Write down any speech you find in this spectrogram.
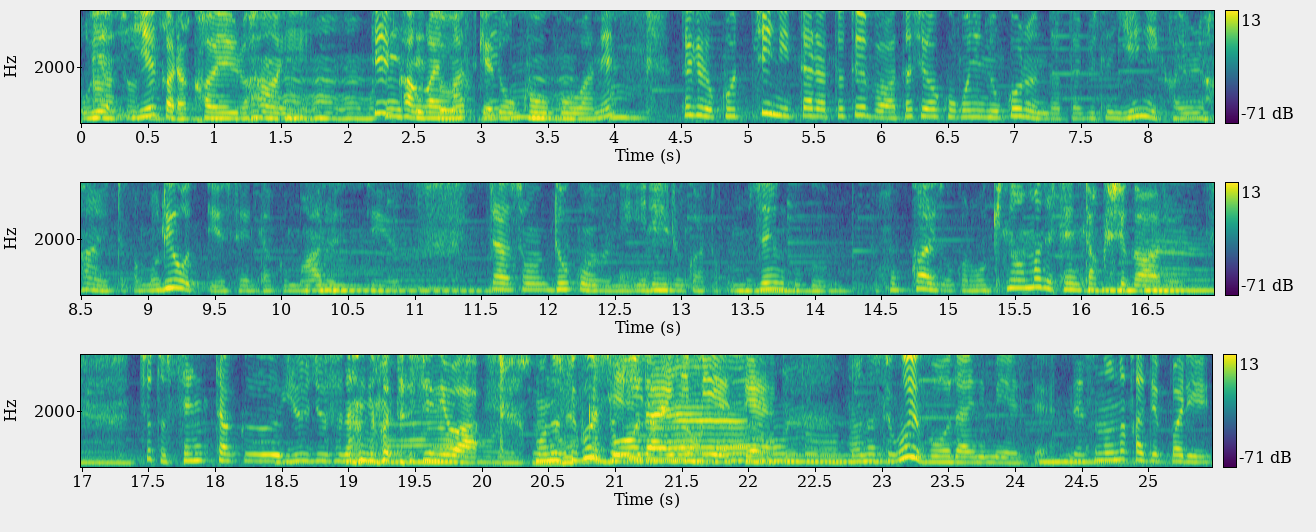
親家から帰れる範囲で考えますけど、高校はね、うんだけどこっちにいたら例えば私がここに残るんだったら別に家に通える範囲とかも寮っていう選択もあるっていう、じゃあそのどこに入れるかとかも全国北海道から沖縄まで選択肢がある、ちょっと選択優柔不断な私にはものすごい膨大に見えて。ものすごい膨大に見えて、でその中でやっぱり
